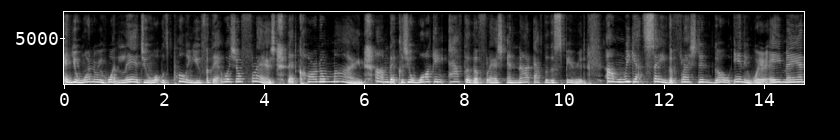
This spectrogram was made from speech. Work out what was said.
And you're wondering what led you and what was pulling you, for that was your flesh, that carnal mind. Um, that because you're walking after the flesh and not after the spirit. Spirit. Um, when we got saved, the flesh didn't go anywhere. Amen.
